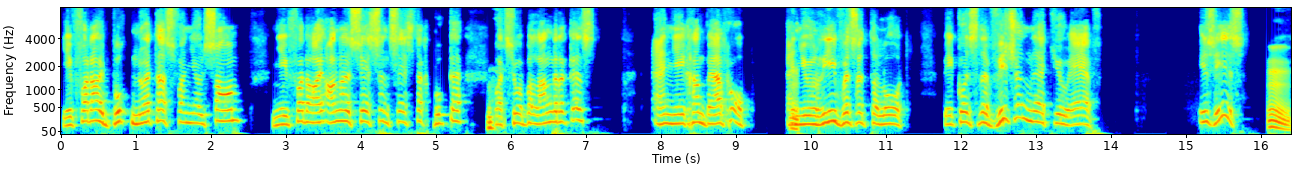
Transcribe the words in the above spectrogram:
jy vat daai boek notas van jou saam en jy vat daai ander 66 boeke wat so belangrik is en jy gaan berg op and you revisit the Lord because the vision that you have is his. Mm.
